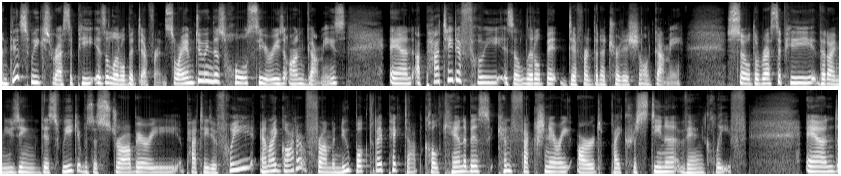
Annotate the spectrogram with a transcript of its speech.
And this week's recipe is a little bit different. So I am doing this whole series on gummies, and a pâté de fruits is a little bit different than a traditional gummy. So the recipe that I'm using this week, it was a strawberry pâté de fruits, and I got it from a new book that I picked up called Cannabis Confectionery Art by Christina Van Cleef. And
